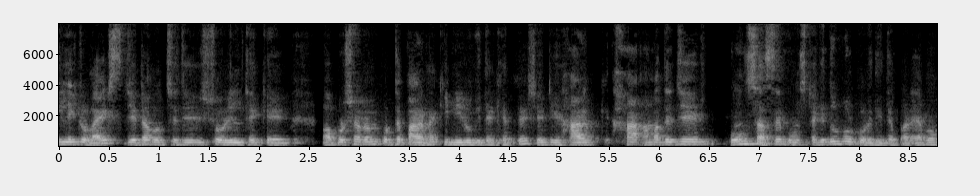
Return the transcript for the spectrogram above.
ইলেকট্রোলাইটস যেটা হচ্ছে যে শরীর থেকে অপসারণ করতে পারে না কিডনি রোগীদের ক্ষেত্রে সেটি হাড় আমাদের যে বোনস আছে বোনসটাকে দুর্বল করে দিতে পারে এবং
